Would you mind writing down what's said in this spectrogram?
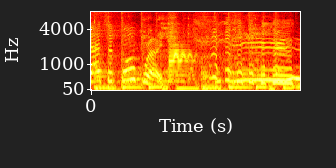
that's a cockroach.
